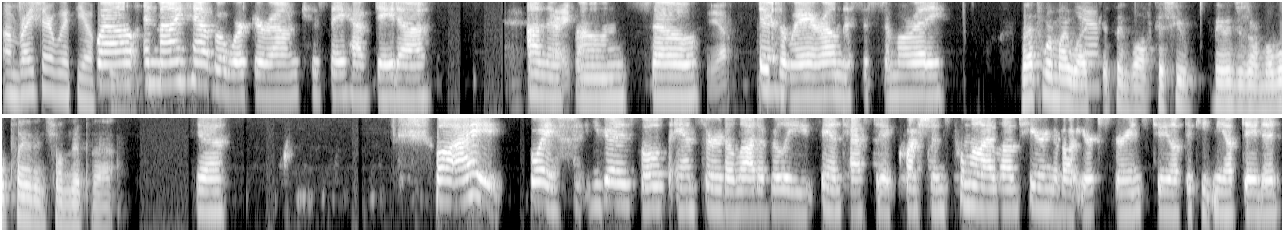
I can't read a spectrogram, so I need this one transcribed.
I'm right there with you. Well, and mine have a workaround because they have data on their Right. phones. So Yeah. there's a way around the system already. That's where my wife Yeah. gets involved because she manages our mobile plan and she'll nip that. Yeah. Well, I, boy, you guys both answered a lot of really fantastic questions. Puma, I loved hearing about your experience too. You'll have to keep me updated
